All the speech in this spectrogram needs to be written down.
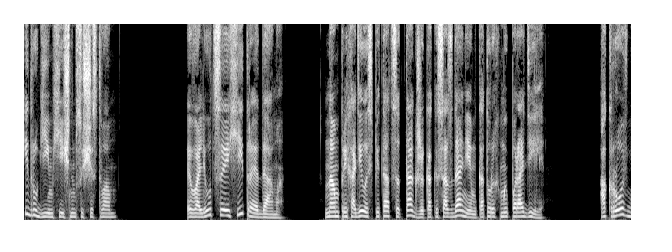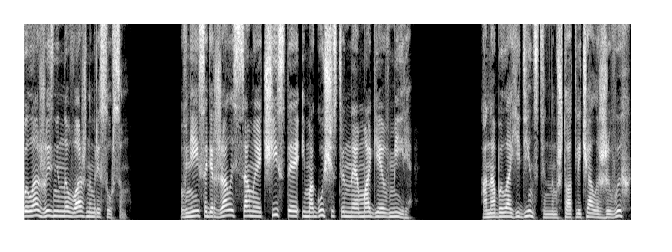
и другим хищным существам. Эволюция — хитрая дама. Нам приходилось питаться так же, как и созданием, которых мы породили. А кровь была жизненно важным ресурсом. В ней содержалась самая чистая и могущественная магия в мире. Она была единственным, что отличало живых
